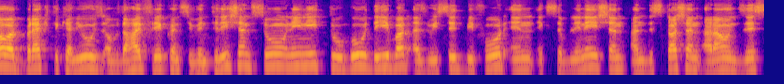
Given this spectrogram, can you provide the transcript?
our practical use of the high frequency ventilation. So we need to go deeper, as we said before, in explanation and discussion around this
